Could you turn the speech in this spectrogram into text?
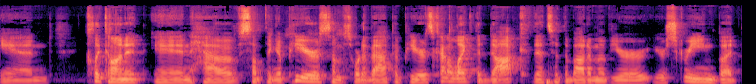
and click on it and have something appear, some sort of app appear. It's kind of like the dock that's at the bottom of your your screen, but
